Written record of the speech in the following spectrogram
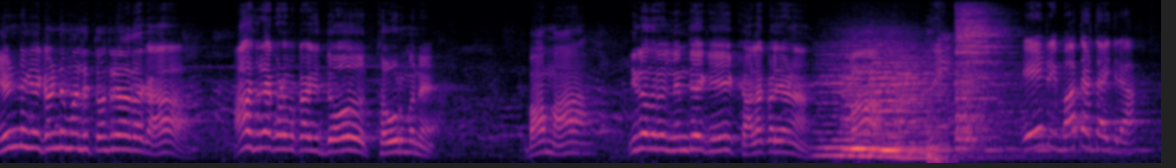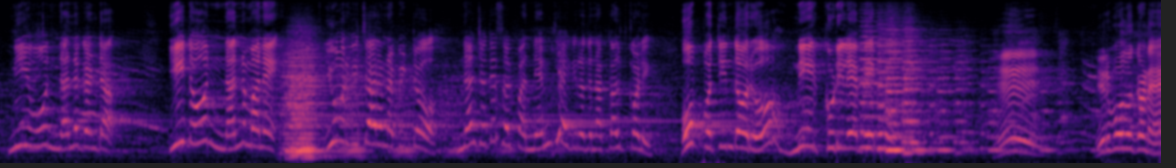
ಹೆಣ್ಣಿಗೆ ಗಂಡು ಮನೆ ತೊಂದರೆ ಆದಾಗ ಆಸರೆ ಕೊಡ್ಬೇಕಾಗಿದ್ದು ತವ್ರ ಮನೆ. ಬಾಮ್ಮ ಇರೋದ್ರಲ್ಲಿ ನೆಮ್ಮದಿಯಾಗಿ ಕಾಲ ಕಳೆಯೋಣ. ಏನ್ರಿ ಮಾತಾಡ್ತಾ ಇದ್ದೀರಾ? ನೀವು ನನ್ನ ಗಂಡ. ಇದು ನನ್ನ ಮನೆ. ಇವ್ರ ವಿಚಾರನ ಬಿಟ್ಟು ನನ್ನ ಜೊತೆ ಸ್ವಲ್ಪ ನೆಮ್ಮದಿಯಾಗಿರೋದನ್ನ ಕಲ್ತ್ಕೊಳ್ಳಿ. ಉಪ್ಪು ತಿಂದವರು ನೀರ್ ಕುಡಿಲೇಬೇಕು. ಏ ಇರ್ಬೋದು ಕಣೆ.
